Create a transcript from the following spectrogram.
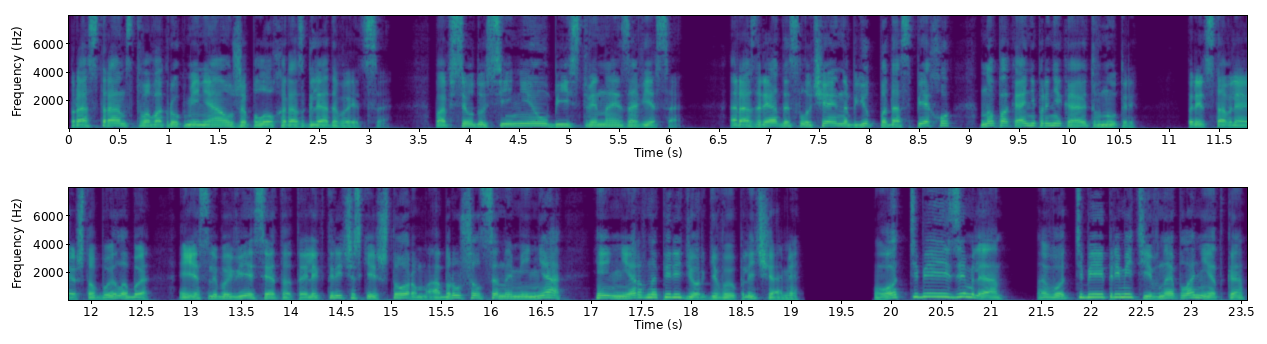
Пространство вокруг меня уже плохо разглядывается. Повсюду синяя убийственная завеса. Разряды случайно бьют по доспеху, но пока не проникают внутрь. Представляю, что было бы, если бы весь этот электрический шторм обрушился на меня и нервно передергиваю плечами. Вот тебе и Земля, вот тебе и примитивная планетка.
